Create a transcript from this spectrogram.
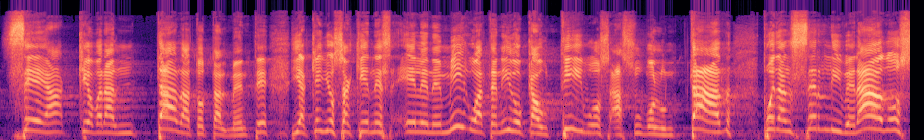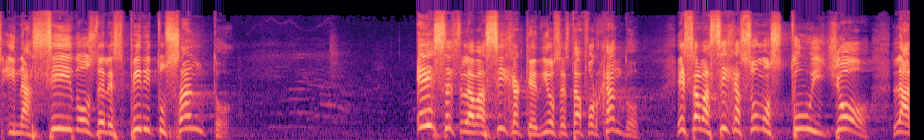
sea quebrantada totalmente y aquellos a quienes el enemigo ha tenido cautivos a su voluntad puedan ser liberados y nacidos del Espíritu Santo. Esa es la vasija que Dios está forjando. Esa vasija somos tú y yo, la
